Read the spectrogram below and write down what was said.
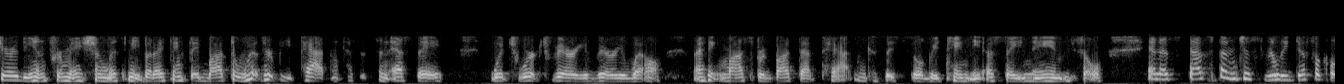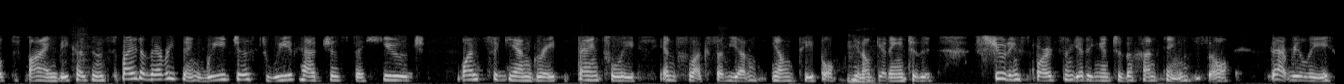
share the information with me, but I think they bought the Weatherby patent because it's an SA, which worked very, very well. I think Mossberg bought that patent because they still retain the SA name. So, and it's that's been just really difficult to find because in spite of everything, we just we've had just a huge once again great thankfully influx of young young people you know mm-hmm. getting into the shooting sports and getting into the hunting so that really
